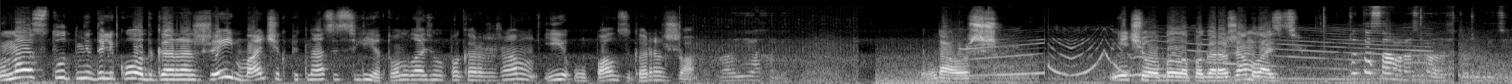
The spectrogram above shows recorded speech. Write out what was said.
У нас тут недалеко от гаражей мальчик 15 лет. Он лазил по гаражам и упал с гаража. Поехали. Да уж. Нечего было по гаражам лазить. Ну ты сам расскажешь, что любители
